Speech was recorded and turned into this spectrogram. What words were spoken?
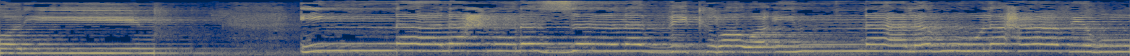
منظرين إنا نحن نزلنا الذكر وإنا له لحافظون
